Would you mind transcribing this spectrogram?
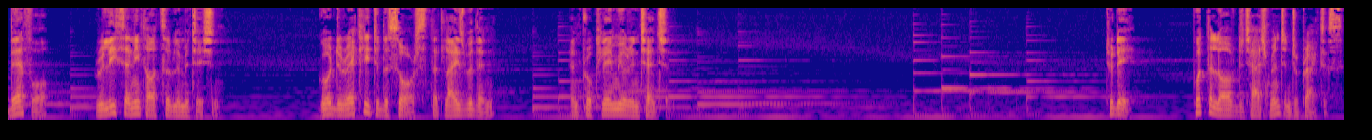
Therefore, Release any thoughts of limitation. Go directly to the source that lies within and proclaim your intention. Today, put the law of detachment into practice.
